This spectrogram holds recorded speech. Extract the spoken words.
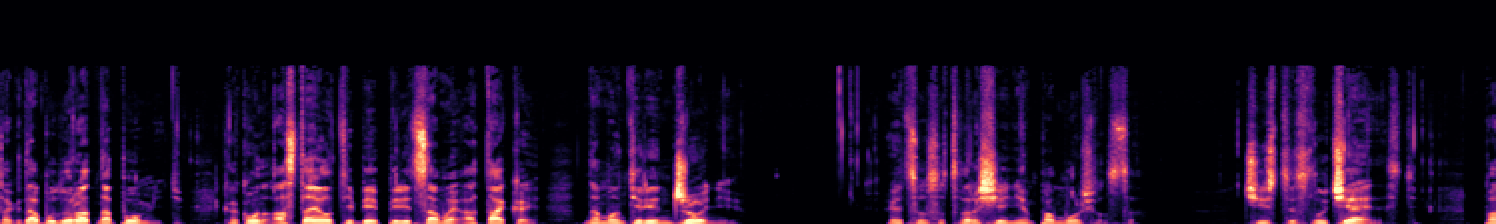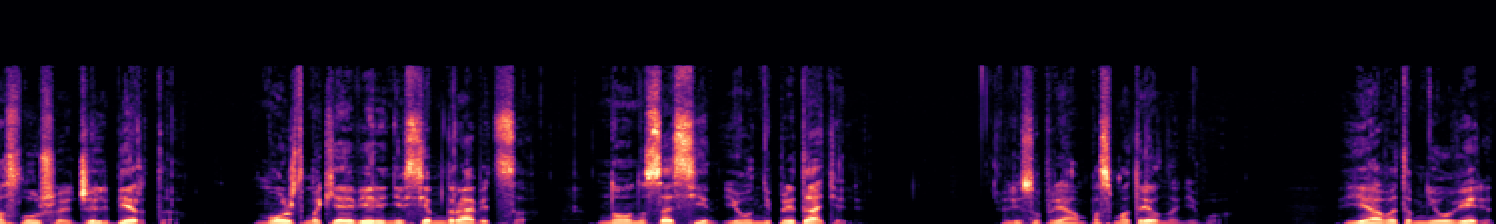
Тогда буду рад напомнить, как он оставил тебе перед самой атакой на Монтеринджоне. Эцио с отвращением поморщился. Чистая случайность. Послушай, Джильберто, может Макиавелли не всем нравится, но он ассасин, и он не предатель. Лису прямо посмотрел на него. Я в этом не уверен.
